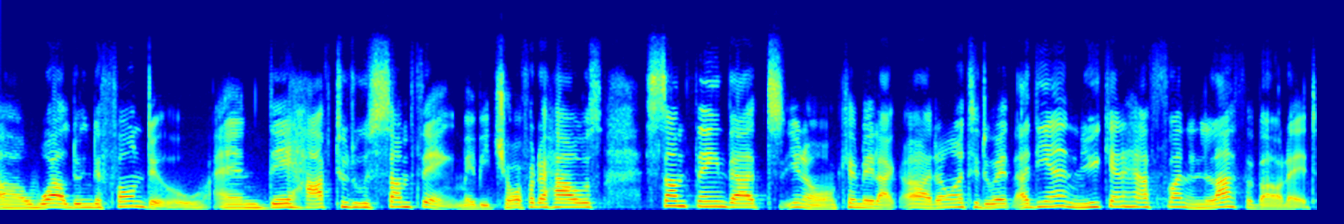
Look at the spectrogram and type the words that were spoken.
uh, while doing the fondue. And they have to do something, maybe chore for the house, something that, you know, can be like, oh, I don't want to do it. At the end, you can have fun and laugh about it.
